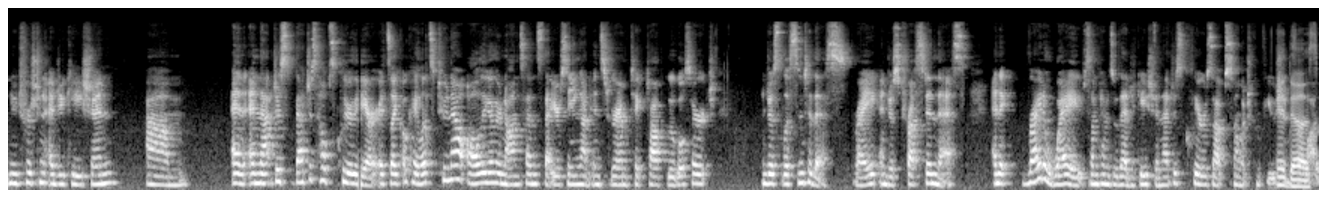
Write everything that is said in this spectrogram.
nutrition education um, and and that just that just helps clear the air. It's like okay let's tune out all the other nonsense that you're seeing on instagram tiktok google search and just listen to this right? And just trust in this and it right away sometimes with education that just clears up so much confusion it does.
